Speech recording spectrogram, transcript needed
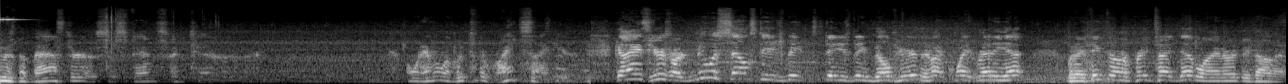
He was the master of suspense and terror. Oh, and everyone look to the right side here. Guys, here's our newest soundstage be- stage being built here. They're not quite ready yet, but I think they're on a pretty tight deadline, aren't they, Donna?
